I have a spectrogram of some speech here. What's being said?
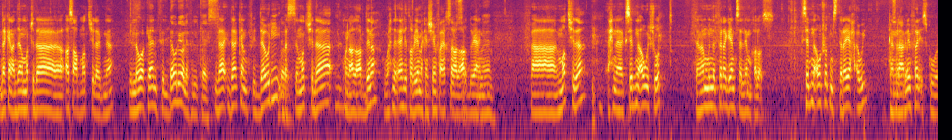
ده كان عندنا الماتش ده أصعب ماتش لعبناه. اللي هو كان في الدوري ولا في الكاس؟ لا ده كان في الدوري دوري. بس الماتش ده كنا على أرضنا وإحنا الأهلي طبيعي ما كانش ينفع يخسر على أرضه يعني تمام. فالماتش ده إحنا كسبنا أول شوط تمام وإن الفرقة جاية مسلمة خلاص كسبنا أول شوط مستريح قوي كان عاملين؟ فرق score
